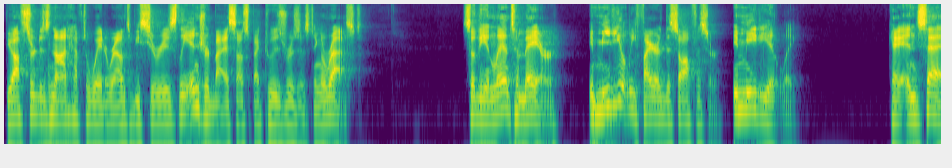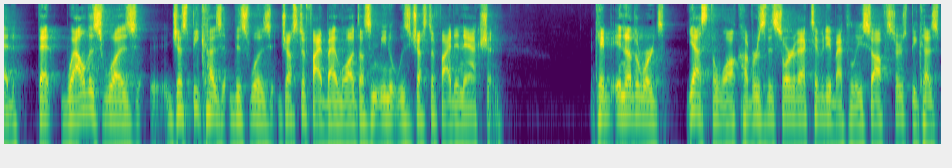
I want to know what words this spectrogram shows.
The officer does not have to wait around to be seriously injured by a suspect who is resisting arrest. So the Atlanta mayor immediately fired this officer, immediately okay, and said that while this was just because this was justified by law doesn't mean it was justified in action. Okay, in other words, yes, the law covers this sort of activity by police officers because,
